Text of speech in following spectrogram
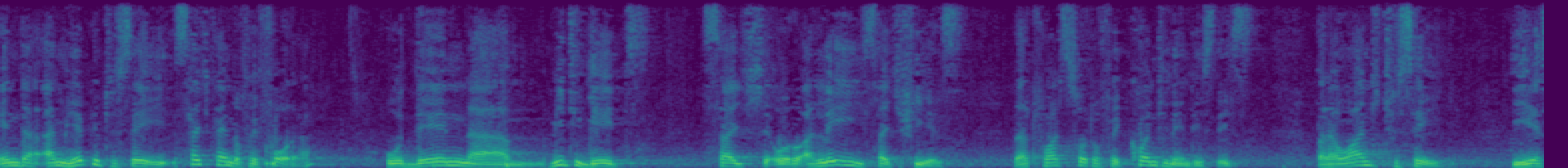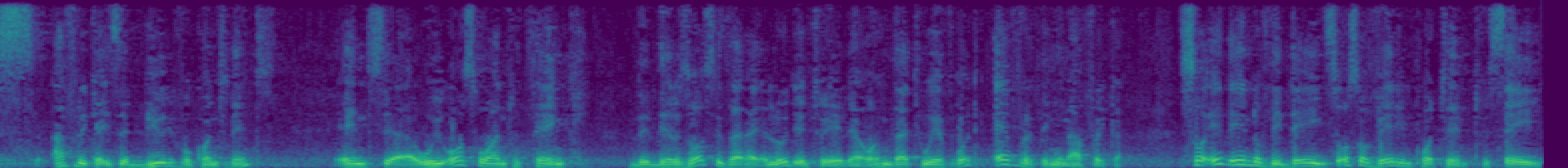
And uh, I'm happy to say such kind of a fora would then um, mitigate such or allay such fears that what sort of a continent is this? But I want to say, yes, Africa is a beautiful continent. And uh, we also want to thank the, the, resources that I alluded to earlier on, that we have got everything in Africa. So at the end of the day, it's also very important to say,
